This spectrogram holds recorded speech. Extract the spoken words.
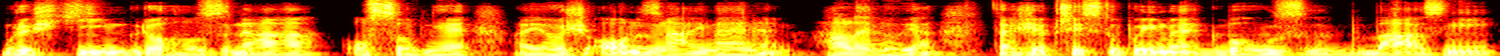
budeš tím, kdo ho zná osobně a jehož on zná jménem. Haleluja. Takže přistupujeme k Bohu z bázní,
